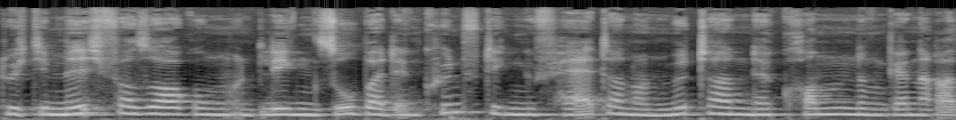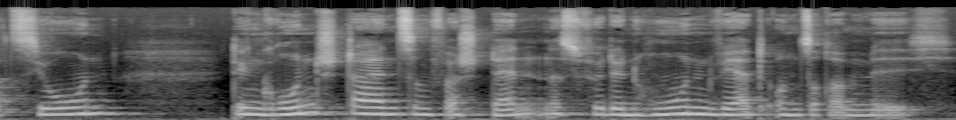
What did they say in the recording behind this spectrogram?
durch die Milchversorgung und legen so bei den künftigen Vätern und Müttern der kommenden Generation den Grundstein zum Verständnis für den hohen Wert unserer Milch.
